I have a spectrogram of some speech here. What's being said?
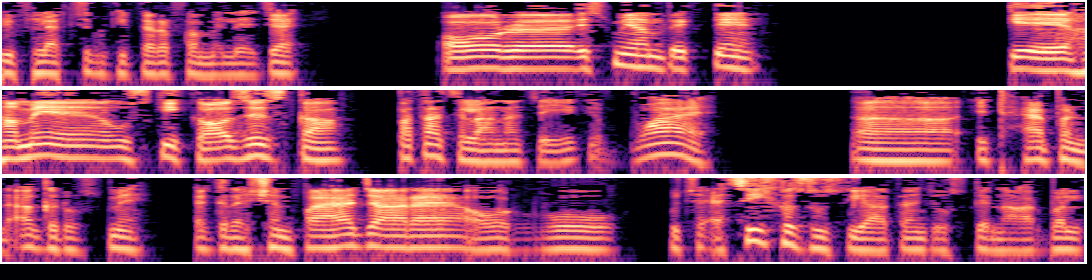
रिफ्लेक्शन की तरफ़ हमें ले जाए। और इसमें हम देखते हैं कि हमें उसकी कॉजेज का पता चलाना चाहिए कि वाई इट हैपेंड अगर उसमें एग्रेशन पाया जा रहा है और वो कुछ ऐसी खसूसियात हैं जो उसके नॉर्मल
